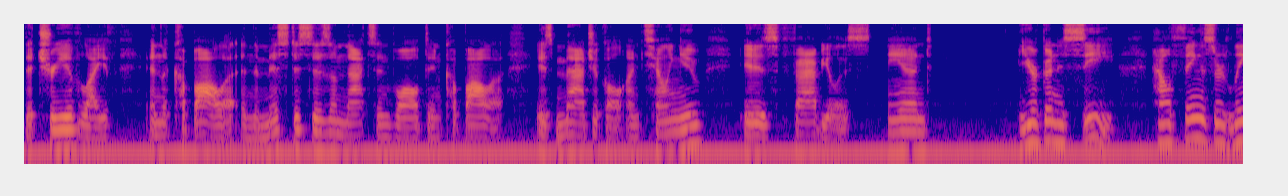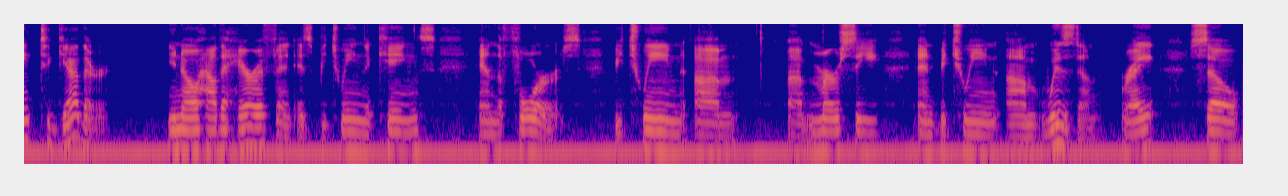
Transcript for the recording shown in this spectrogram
The tree of life and the Kabbalah and the mysticism that's involved in Kabbalah is magical. I'm telling you, it is fabulous. And you're going to see how things are linked together. You know how the Hierophant is between the kings and the fours, between um, uh, mercy and between um, wisdom, right? So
